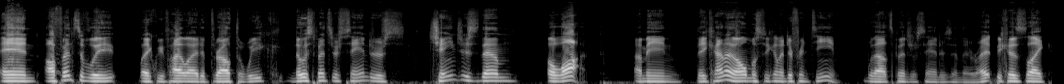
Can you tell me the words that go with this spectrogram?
And offensively, like we've highlighted throughout the week, no Spencer Sanders changes them a lot. I mean, they kind of almost become a different team without Spencer Sanders in there, right? Because like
